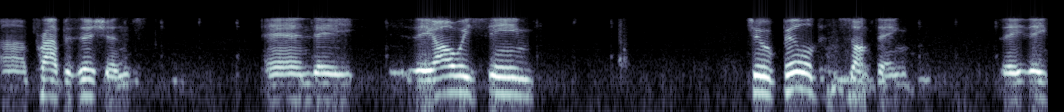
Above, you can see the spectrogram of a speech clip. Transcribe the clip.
uh, propositions, and they they always seem to build something. They they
